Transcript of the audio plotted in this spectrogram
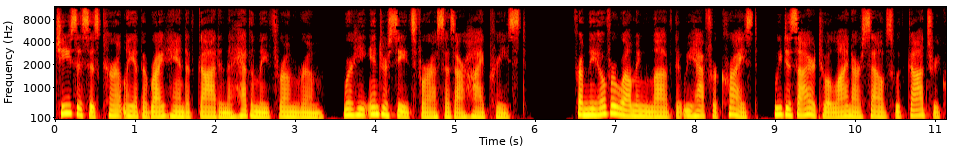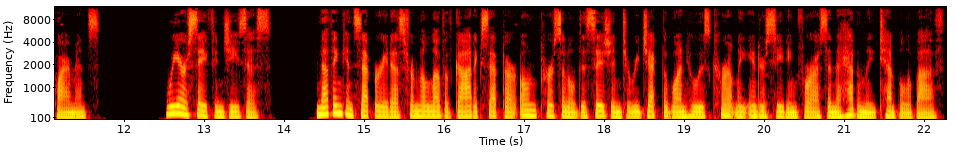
Jesus is currently at the right hand of God in the heavenly throne room, where he intercedes for us as our high priest. From the overwhelming love that we have for Christ, we desire to align ourselves with God's requirements. We are safe in Jesus. Nothing can separate us from the love of God except our own personal decision to reject the one who is currently interceding for us in the heavenly temple above.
